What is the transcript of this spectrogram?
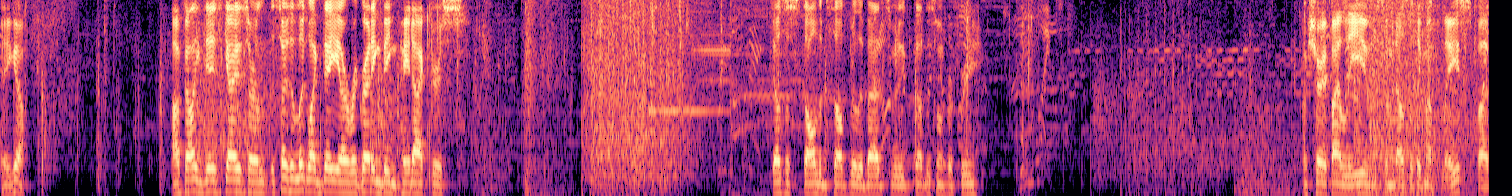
There you go. I feel like these guys are starting to look like they are regretting being paid actors. They also stalled himself really bad, so we got this one for free. I'm sure if I leave, someone else will take my place, but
